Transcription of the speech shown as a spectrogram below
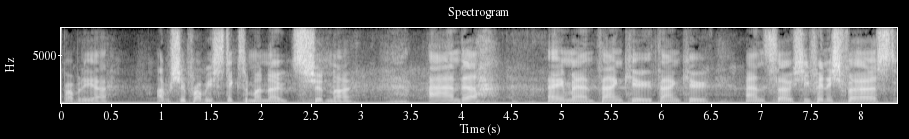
probably, uh, I should probably stick to my notes, shouldn't I? And uh, amen. Thank you. Thank you. And so she finished first.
